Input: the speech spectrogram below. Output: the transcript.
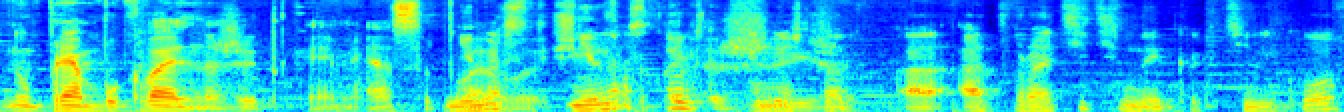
ну прям буквально жидкое мясо, Не, нас- не настолько, конечно, а- отвратительный, как Тиньков.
